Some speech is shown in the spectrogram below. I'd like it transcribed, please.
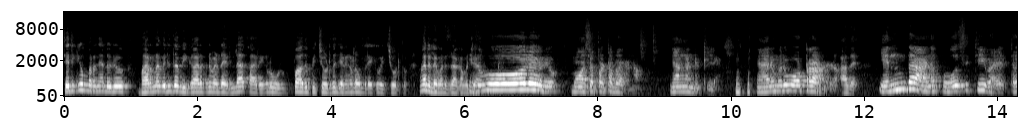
ശരിക്കും പറഞ്ഞാൽ ഒരു ഭരണവിരുദ്ധ വികാരത്തിന് വേണ്ട എല്ലാ കാര്യങ്ങളും ഉത്പാദിപ്പിച്ചു കൊടുത്ത് ജനങ്ങളുടെ മുമ്പിലേക്ക് വെച്ചു കൊടുത്തു. അങ്ങനല്ലേ മനസ്സിലാക്കാൻ പറ്റും ഇതുപോലെ ഒരു മോശപ്പെട്ട ഭരണം ഞാൻ കണ്ടിട്ടില്ല. ഞാനും ഒരു വോട്ടറാണല്ലോ. അതെ. എന്താണ് പോസിറ്റീവായിട്ട്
